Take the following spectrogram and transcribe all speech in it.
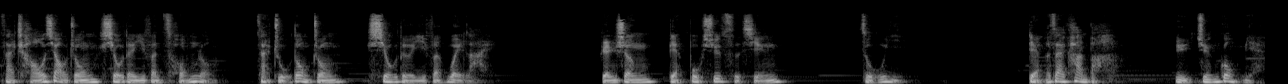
在嘲笑中修得一份从容，在主动中修得一份未来。人生便不虚此行，足矣。点个再看吧，与君共勉。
